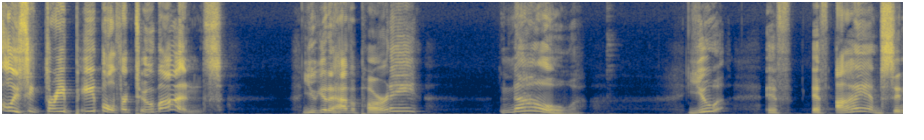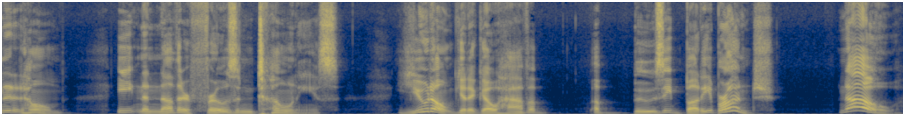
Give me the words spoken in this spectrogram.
only seen three people for two months. You gonna have a party? No. You if if I am sitting at home eating another frozen Tony's, you don't get to go have a a boozy buddy brunch. No.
